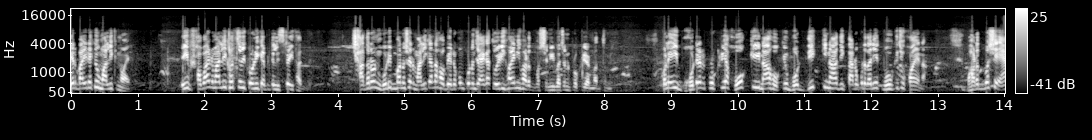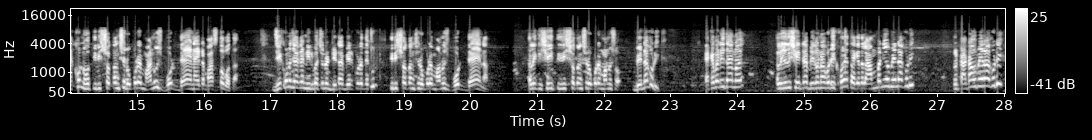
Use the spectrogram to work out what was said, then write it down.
এর বাইরে কেউ মালিক নয়। এই সবার মালিক হচ্ছে ওই ক্রনি ক্যাপিটালিস্টরাই থাকবে। সাধারণ গরিব মানুষের মালিকানা হবে এরকম কোনো জায়গা তৈরি হয়নি ভারতবর্ষে নির্বাচন প্রক্রিয়ার মাধ্যমে। ফলে এই ভোটের প্রক্রিয়া হোক কি না হোক, কেউ ভোট দিক কি না দিক, তার উপরে দাঁড়িয়ে বহু কিছু হয় না। ভারতবর্ষে এখনও তিরিশ শতাংশের উপরে মানুষ ভোট দেয় না এটা বাস্তবতা। যে কোনো জায়গায় নির্বাচনের ডেটা বের করে দেখুন তিরিশ শতাংশের উপরে মানুষ ভোট দেয় না। তাহলে কি সেই তিরিশ শতাংশের উপরে মানুষ বেনাগরিক? একেবারেই তা নয়। তাহলে যদি সেটা বেনাগরিক হয়ে থাকে তাহলে আম্বানিও বেনাগরিক তাহলে টাটাও বেনাগরিক।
